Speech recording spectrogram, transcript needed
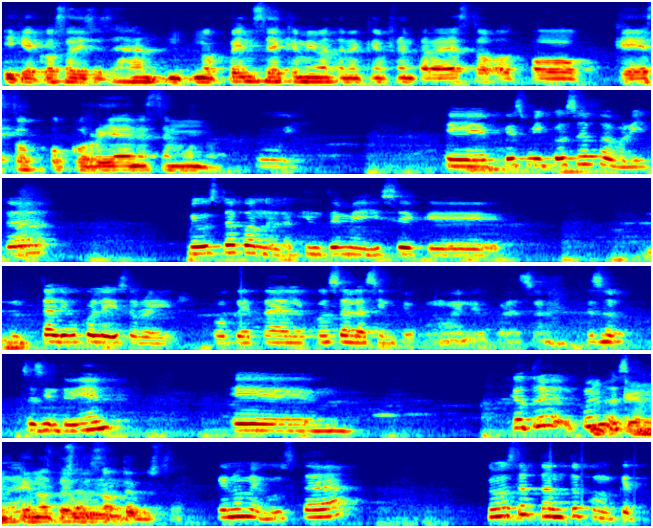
¿Y qué cosa dices, ah, no pensé que me iba a tener que enfrentar a esto o, o que esto ocurría en este mundo? Uy. Eh, pues mi cosa favorita, me gusta cuando la gente me dice que tal dibujo le hizo reír o que tal cosa la sintió como en el corazón. Eso se siente bien. Eh, ¿Qué otra? ¿Cuál es ¿Qué, no, te gusta? no te gusta? ¿Qué no me gusta? Me gusta tanto como que,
